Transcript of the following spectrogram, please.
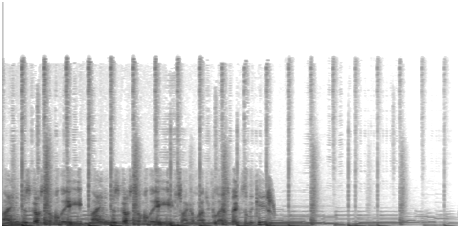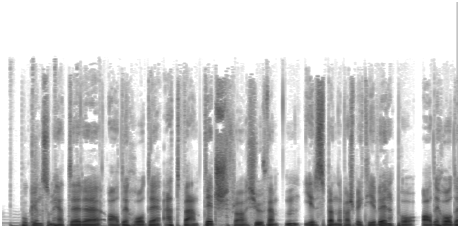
I can some of the psychological aspects of the case. Boken som heter eh, ADHD Advantage fra 2015 gir spennende perspektiver på ADHD.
